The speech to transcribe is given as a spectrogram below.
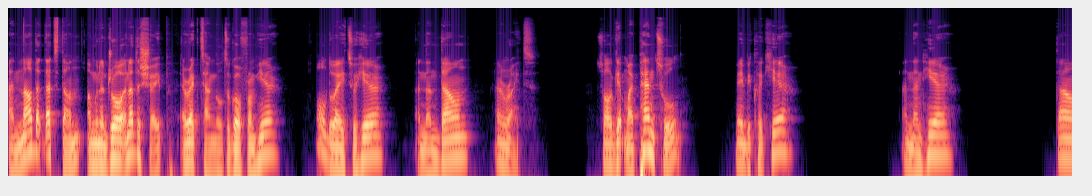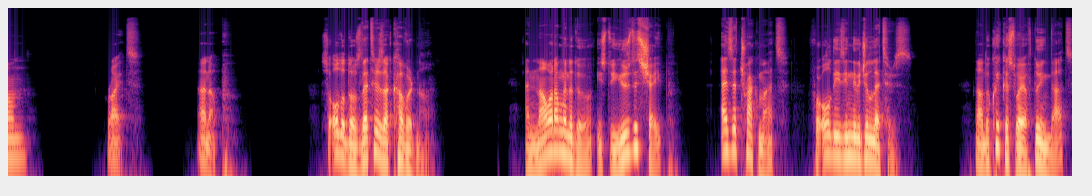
And now that that's done, I'm going to draw another shape, a rectangle, to go from here all the way to here, and then down and right. So I'll get my pen tool, maybe click here, and then here, down, right, and up. So all of those letters are covered now. And now what I'm going to do is to use this shape as a track matte for all these individual letters. Now the quickest way of doing that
